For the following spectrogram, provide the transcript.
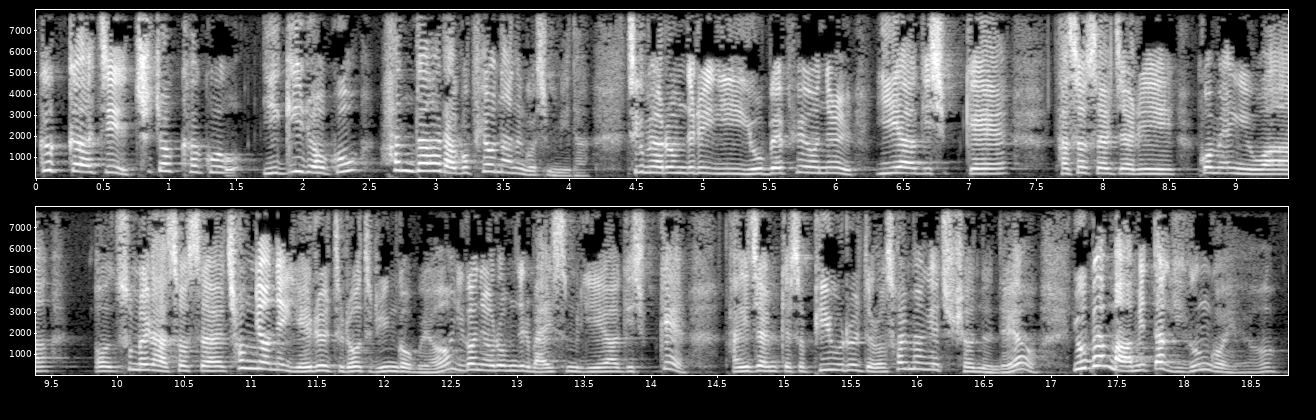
끝까지 추적하고 이기려고 한다라고 표현하는 것입니다. 지금 여러분들이 이 욥의 표현을 이해하기 쉽게 다섯 살짜리 꼬맹이와 어, 25살 청년의 예를 들어 드린 거고요. 이건 여러분들이 말씀을 이해하기 쉽게 당의자님께서 비유를 들어 설명해 주셨는데요. 욥의 마음이 딱 익은 거예요.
